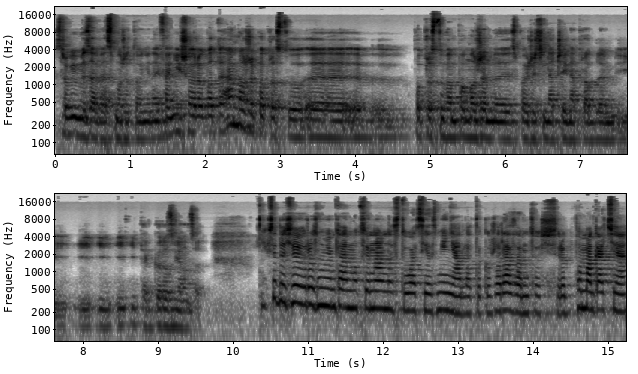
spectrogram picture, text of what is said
zrobimy za Was może tą nie najfajniejszą robotę, a może po prostu, yy, po prostu Wam pomożemy spojrzeć inaczej na problem i, i, i, i tak go rozwiązać. I wtedy się, rozumiem, ta emocjonalna sytuacja zmienia, dlatego że razem coś pomagacie,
